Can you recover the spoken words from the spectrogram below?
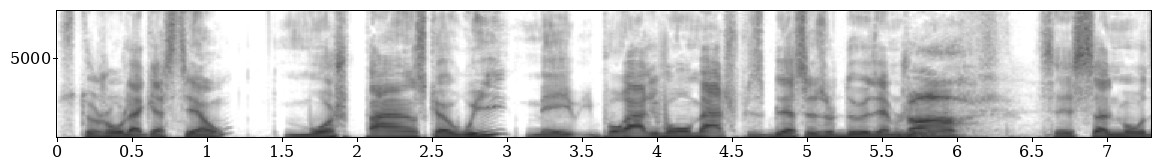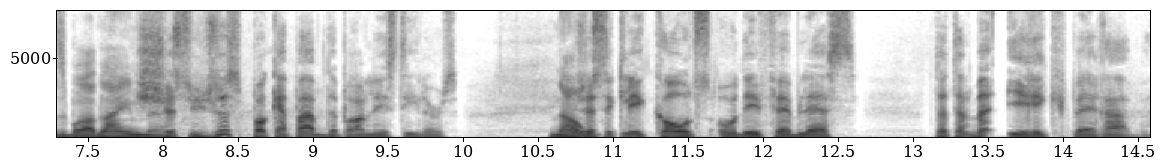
c'est toujours la question. Moi, je pense que oui, mais il pourrait arriver au match puis se blesser sur le deuxième jour. Ah, C'est ça le maudit problème. je suis juste pas capable de prendre les Steelers. Non? Je sais que les Colts ont des faiblesses totalement irrécupérables,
